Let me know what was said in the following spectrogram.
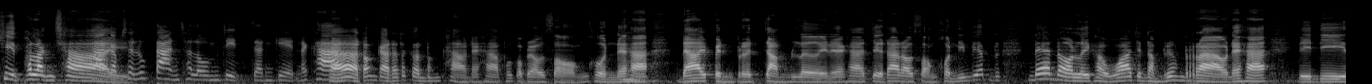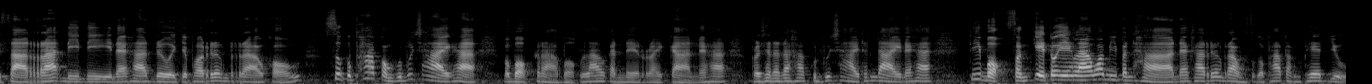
ขีดพลังชาค่ะยกับชลุกตาลชโลมจิตจันเกตนะคะค่ะต้องการนัตกรท้องข่าวนะคะพบกับเราสองคนนะคะได้เป็นประจำเลยนะคะ เจอหน้าเราสองคนนี้เรียบแน่นอนเลยค่ะว่าจะนำเรื่องราวนะคะ ดีๆ สาระดีๆนะคะ โดยเฉพาะเรื่องราวของสุขภาพของคุณผู้ชายค่ะ มาบอกกล่าวบอกเล่ากันในรายการนะคะ เพราะฉะนั้นนะคะคุณผู้ชายท่านใดนะคะ ที่บอกสังเกตตัวเองแล้วว่ามีปัญหานะคะ เรื่องราวของสุขภาพทางเพศอยู่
